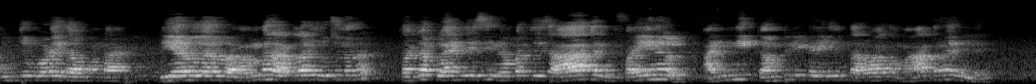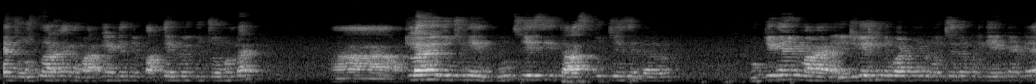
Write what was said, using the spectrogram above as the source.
కొంచెం కూడా ఇది అవ్వకుండా డిఆర్ఓ గారు వాళ్ళందరూ అట్లానే కూర్చున్నారు. చక్కగా ప్లాన్ చేసి నెంబర్ చేసి ఆఖరి ఫైనల్ అన్ని కంప్లీట్ అయిన తర్వాత మాత్రమే వెళ్ళేది. చూస్తున్నారు కదా మాకేంటి పక్క వెళ్ళిపోయి కూర్చోకుండా. అట్లానే కూర్చుని పూర్తి చేసి టాస్క్ పూర్తి చేసేటారు ముఖ్యంగా మా ఎడ్యుకేషన్ డిపార్ట్మెంట్కి వచ్చేటప్పటికి ఏంటంటే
